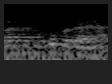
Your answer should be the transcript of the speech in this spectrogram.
बात तो सबको पता है ना?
